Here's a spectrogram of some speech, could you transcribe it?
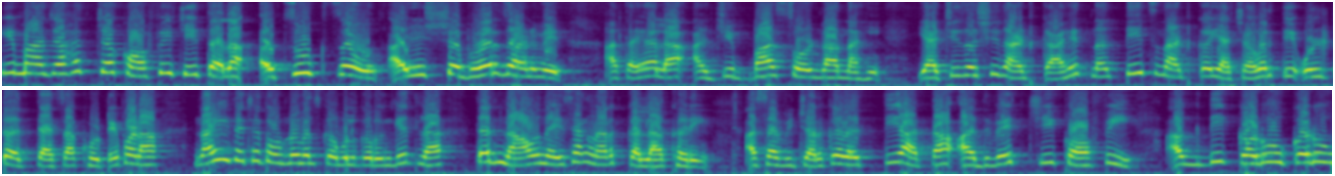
की माझ्या हातच्या कॉफीची त्याला अचूक चव आयुष्यभर जाणवेल. आता याला अजिबात सोडणार नाही. याची जशी नाटकं आहेत ना तीच नाटकं याच्यावरती उलटत त्याचा खोटेपणा नाही त्याच्या तोंडूनच कबूल करून घेतला तर नाव नाही सांगणार कला खरी असा विचार करत ती आता अद्वेतची कॉफी अगदी कडू कडू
